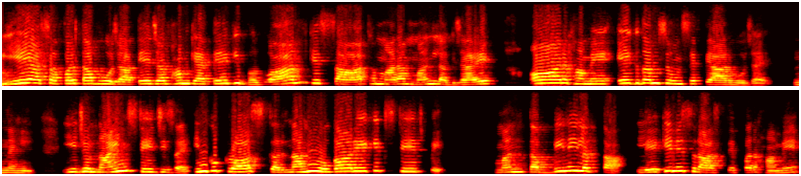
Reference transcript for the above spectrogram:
ये असफल तब हो जाते हैं जब हम कहते हैं कि भगवान के साथ हमारा मन लग जाए और हमें एकदम से उनसे प्यार हो जाए। नहीं, ये जो नाइन स्टेजेस है, इनको क्रॉस करना ही होगा और एक एक स्टेज पे मन तब भी नहीं लगता, लेकिन इस रास्ते पर हमें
